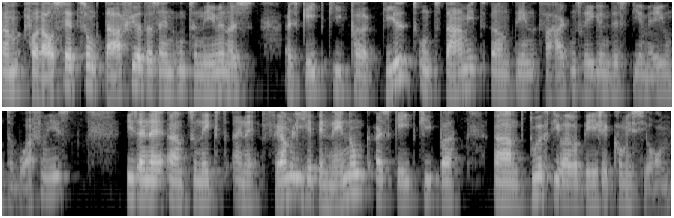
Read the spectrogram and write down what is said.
Ähm, Voraussetzung dafür, dass ein Unternehmen als, als Gatekeeper gilt und damit ähm, den Verhaltensregeln des DMA unterworfen ist, ist eine, ähm, zunächst eine förmliche Benennung als Gatekeeper ähm, durch die Europäische Kommission.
